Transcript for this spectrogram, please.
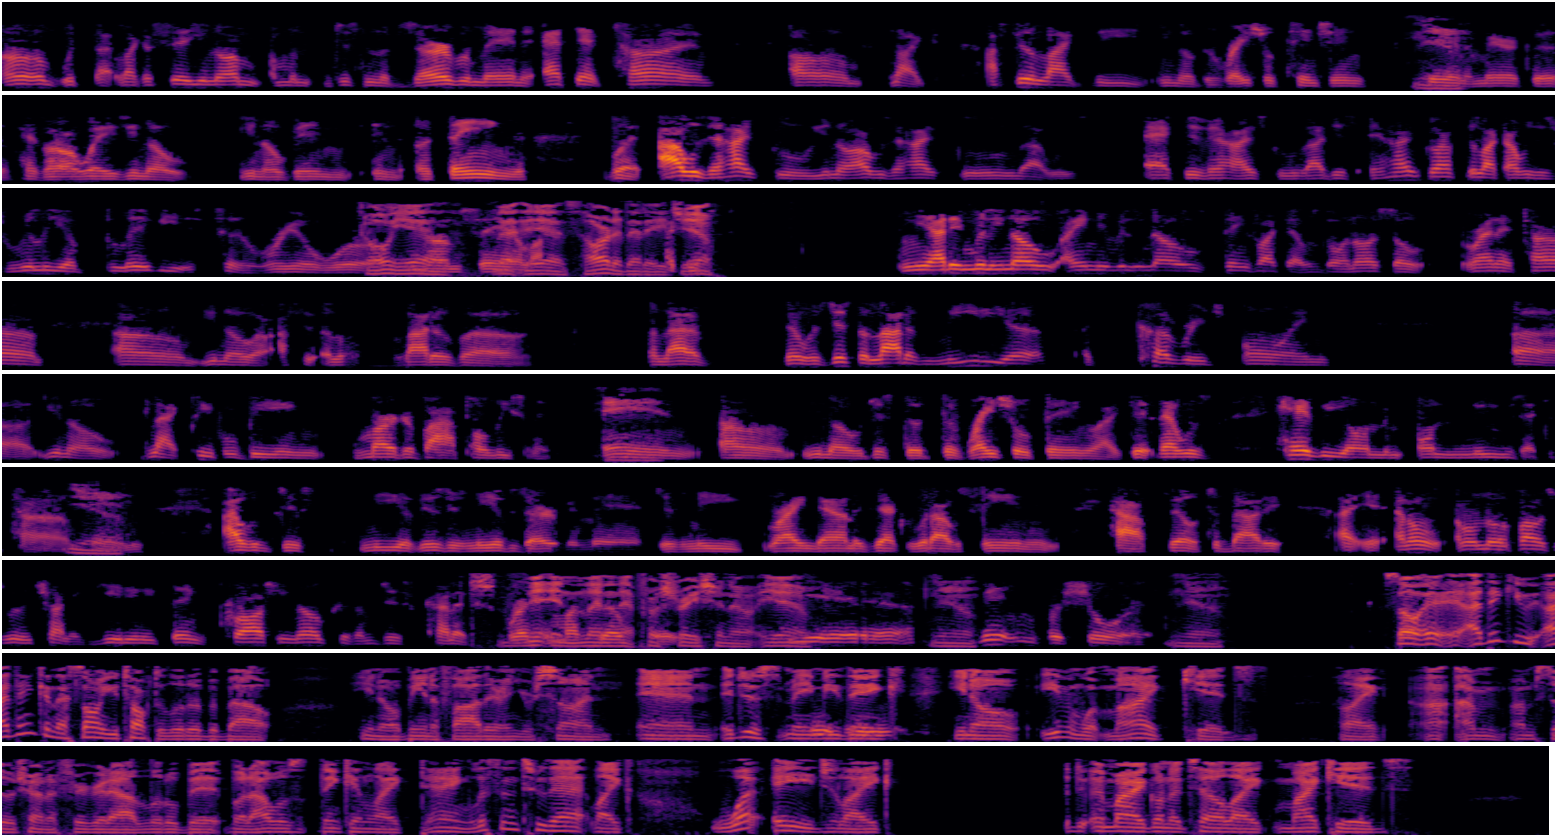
um with that like I said, you know, I'm I'm a, just an observer, man. And at that time, um, like I feel like the you know the racial tension here in America has always you know you know been in a thing. But I was in high school, you know, I was in high school. I was active in high school. I just in high school I feel like I was just really oblivious to the real world. Oh yeah, you know what I'm saying? That- Like, yeah, it's hard at that age. I just- Yeah, I mean, I didn't really know. I didn't really know things like that was going on. So around that time, um, you know, I feel a lot of, uh, a lot of, there was just a lot of media uh, coverage on, uh, you know, black people being murdered by policemen, and um, you know, just the the racial thing like that. That was heavy on the on the news at the time, Yeah. and I was just me. It was just me observing, man. Just me writing down exactly what I was seeing and how I felt about it. I I don't I don't know if I was really trying to get anything across, you know, because I'm just kind of expressing Venting, myself. letting that frustration out. Yeah. yeah, Yeah. venting for sure. Yeah. So I I think you, I think in that song you talked a little bit about, you know, being a father and your son, and it just made me Mhm. think, you know, even with my kids, like I, I'm, I'm still trying to figure it out a little bit, but I was thinking like, dang, listen to that, like, what age, like, am I gonna tell like my kids?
